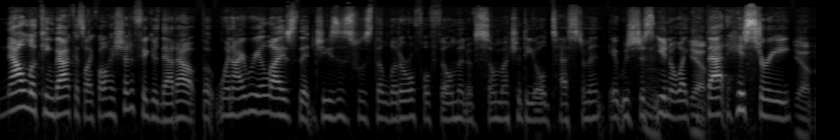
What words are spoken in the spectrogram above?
now looking back, it's like, well, I should have figured that out. But when I realized that Jesus was the literal fulfillment of so much of the Old Testament, it was just, you know, like Yep. that history Yep.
